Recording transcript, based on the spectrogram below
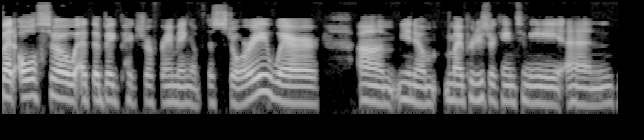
but also at the big picture framing of the story where, um, you know, my producer came to me and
